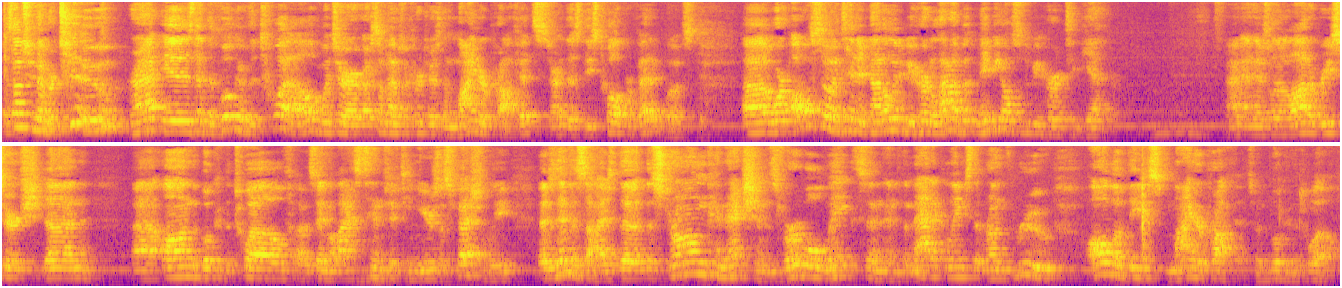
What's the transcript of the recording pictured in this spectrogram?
Assumption number two, right, is that the book of the 12, which are, are sometimes referred to as the minor prophets, right, this, these 12 prophetic books, uh, were also intended not only to be heard aloud, but maybe also to be heard together. Right, and there's been a lot of research done uh, on the book of the 12, I would say in the last 10, 15 years especially, that has emphasized the, the strong connections, verbal links, and, and thematic links that run through all of these minor prophets, or the book of the 12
